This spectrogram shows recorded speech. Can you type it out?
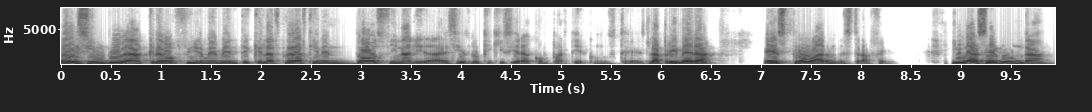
Hoy sin duda creo firmemente que las pruebas tienen dos finalidades y es lo que quisiera compartir con ustedes. La primera es probar nuestra fe y la segunda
